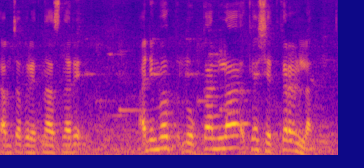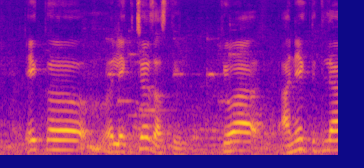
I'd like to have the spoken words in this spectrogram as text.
आमचा प्रयत्न असणार आहे. आणि मग लोकांना किंवा शेतकऱ्यांना एक लेक्चर्स असतील किंवा अनेक तिथल्या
